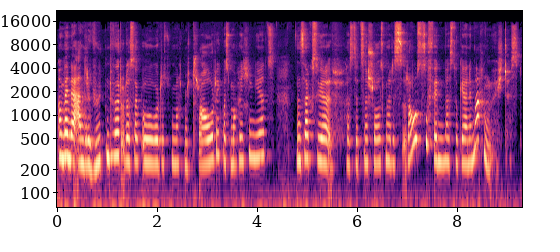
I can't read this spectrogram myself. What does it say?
Und wenn der andere wütend wird oder sagt, oh, das macht mich traurig, was mache ich denn jetzt? Dann sagst du ja, hast jetzt eine Chance, mal das rauszufinden, was du gerne machen möchtest.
